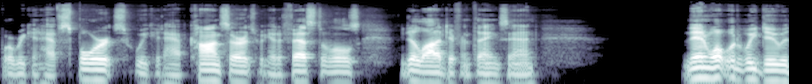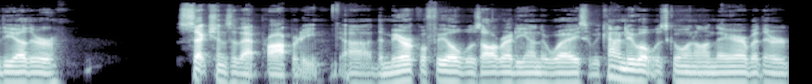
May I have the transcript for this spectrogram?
where we could have sports, we could have concerts, we could have festivals, we did a lot of different things. And then what would we do with the other sections of that property? Uh, the Miracle Field was already underway, so we kind of knew what was going on there, but they're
